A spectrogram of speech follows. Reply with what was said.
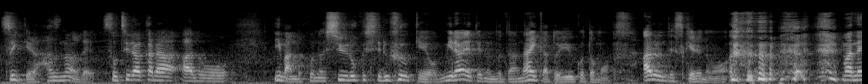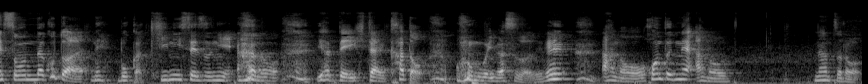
ついてるはずなのでそちらからあの今のこの収録してる風景を見られてるのではないかということもあるんですけれども。まあねそんなことはね僕は気にせずにあのやっていきたいかと思いますのでね。あの本当にねあのなんだろ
